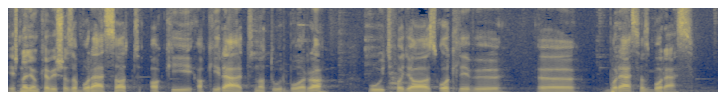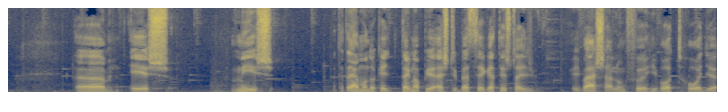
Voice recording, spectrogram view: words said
és nagyon kevés az a borászat, aki, aki ráállt naturborra, úgy, hogy az ott lévő ö, borász az borász. Ö, és mi is, tehát elmondok egy tegnapi esti beszélgetést, egy, egy vásárlónk fölhívott, hogy,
